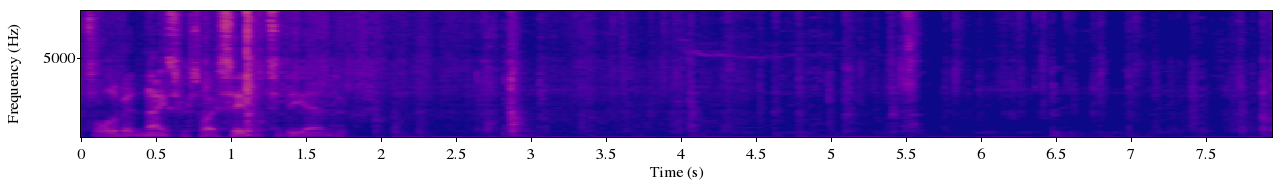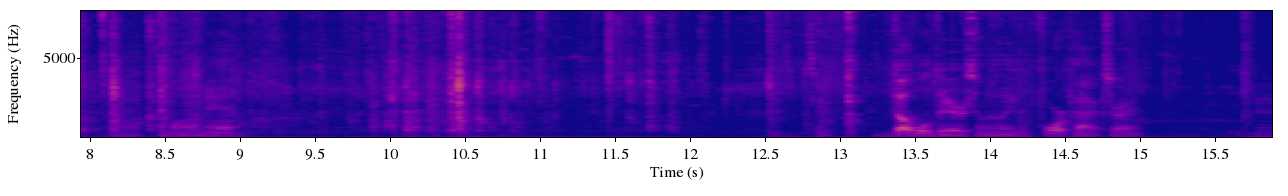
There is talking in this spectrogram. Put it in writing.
it's a little bit nicer, so I saved it to the end. Double dare or something like that. four packs, right? Yeah.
